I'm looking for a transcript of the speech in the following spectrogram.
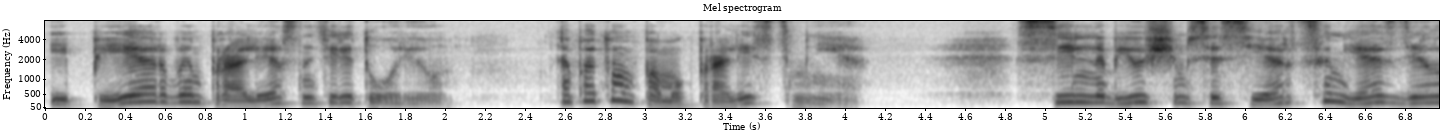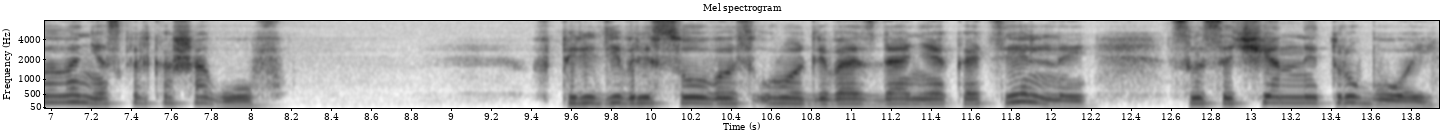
и первым пролез на территорию, а потом помог пролезть мне. С сильно бьющимся сердцем я сделала несколько шагов. Впереди врисовывалось уродливое здание котельной с высоченной трубой.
